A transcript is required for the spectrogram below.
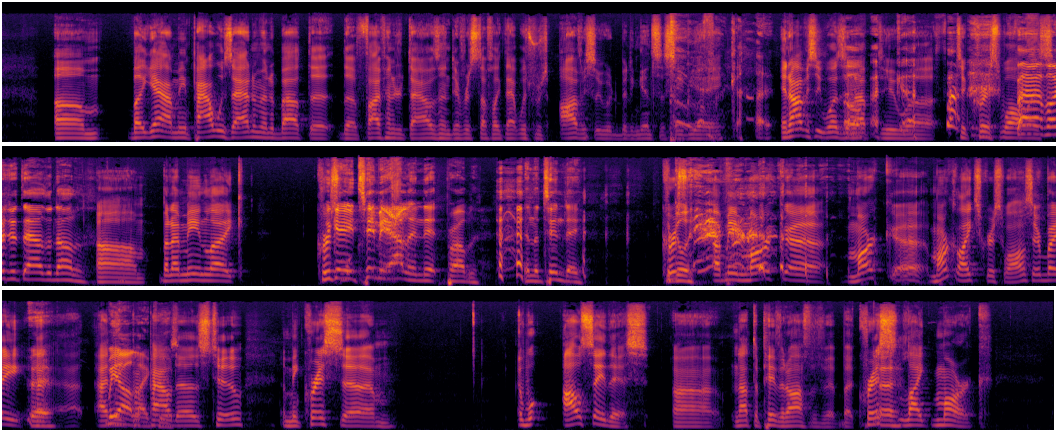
Um, but yeah, I mean, Powell was adamant about the the five hundred thousand different stuff like that, which was obviously would have been against the CBA, and obviously wasn't Oh up to uh, to Chris Five Wallace. hundred thousand dollars. Um, but I mean, like We Chris, gave Timmy Allen that probably in the ten day. Chris I mean, Marc, uh, Marc, uh, Marc likes Chris Wallace. Everybody, uh, I We think all like Powell Chris. does too. I mean, Chris. Um, well, I'll say this, uh, not to pivot off of it, but Chris, Uh. like Marc,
